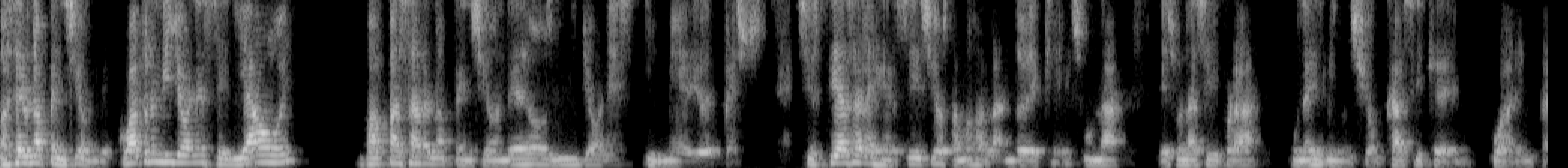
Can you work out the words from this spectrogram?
va a ser una pensión de 4 millones, sería hoy, va a pasar a una pensión de 2 millones y medio de pesos. Si usted hace el ejercicio, estamos hablando de que es una, es una cifra, una disminución casi que del 40,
